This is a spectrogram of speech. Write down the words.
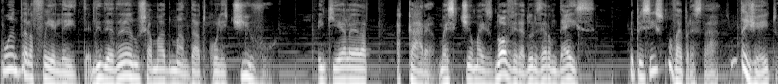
quando ela foi eleita, liderando o chamado mandato coletivo, em que ela era a cara, mas que tinha mais nove vereadores, eram dez, eu pensei, isso não vai prestar, não tem jeito.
